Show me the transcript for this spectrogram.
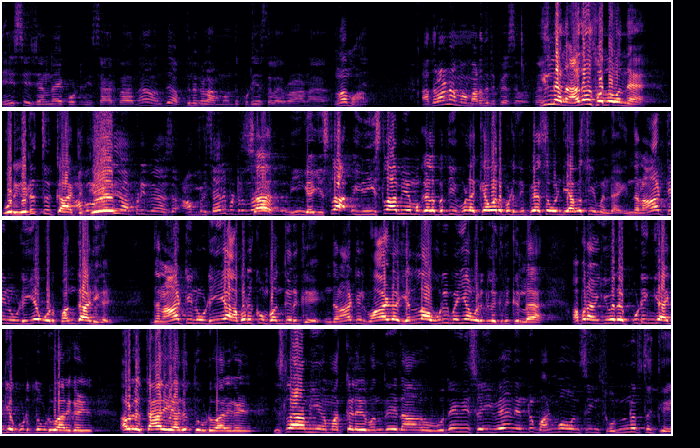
தேசிய ஜனநாயக கூட்டணி சார்பாக தான் வந்து அப்துல் கலாம் வந்து குடியரசுத் தலைவர் ஆனார் ஆமா. அதெல்லாம் நம்ம மறந்துட்டு பேசுவோம் இல்ல நான் அதான் சொல்ல வந்தேன். ஒரு எடுத்துக்காட்டுக்கு அப்படி அப்படி செயல்பட்டு சார் நீங்க இஸ்லாம் இஸ்லாமிய மக்களை பத்தி இவ்வளவு கேவலப்படுத்தி பேச வேண்டிய அவசியம் இல்லை. இந்த நாட்டினுடைய ஒரு பங்காளிகள். இந்த நாட்டினுடைய அவருக்கும் பங்கு இருக்கு. இந்த நாட்டில் வாழ எல்லா உரிமையும் அவர்களுக்கு இருக்குல்ல. அப்புறம் இவரை பிடுங்கி அங்கே கொடுத்து விடுவார்கள். அவர்கள் தாலியை அறுத்து விடுவார்கள். இஸ்லாமிய மக்களை வந்து நான் உதவி செய்வேன் என்று மன்மோகன் சிங் சொன்னதுக்கு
